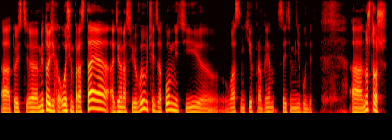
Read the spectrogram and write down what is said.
А, то есть э, методика очень простая, один раз ее выучить, запомнить, и э, у вас никаких проблем с этим не будет. А, ну что ж,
